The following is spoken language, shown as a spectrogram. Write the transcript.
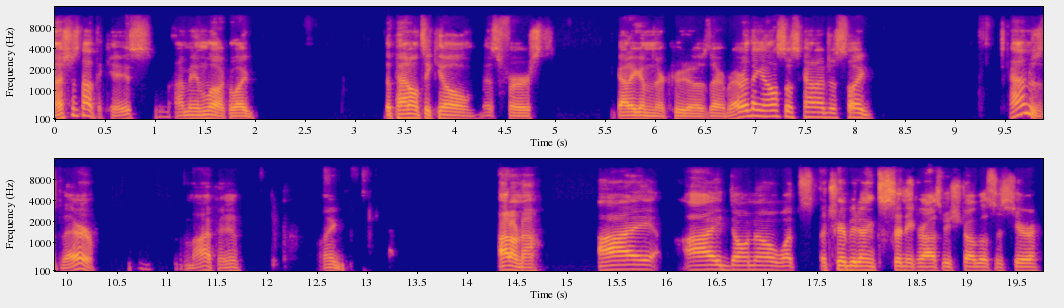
That's just not the case. I mean, look, like the penalty kill is first. Got to give them their kudos there, but everything else is kind of just like it's kind of just there, in my opinion. Like I don't know. I I don't know what's attributing to Sidney Crosby's struggles this year.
